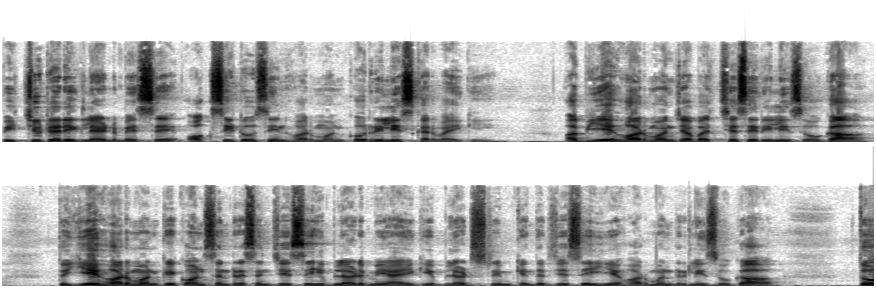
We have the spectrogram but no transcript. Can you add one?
पिच्यूटरी ग्लैंड में से ऑक्सीटोसिन हार्मोन को रिलीज़ करवाएगी। अब ये हार्मोन जब अच्छे से रिलीज़ होगा तो ये हार्मोन की कॉन्सेंट्रेशन जैसे ही ब्लड में आएगी ब्लड स्ट्रीम के अंदर जैसे ही ये हार्मोन रिलीज़ होगा तो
